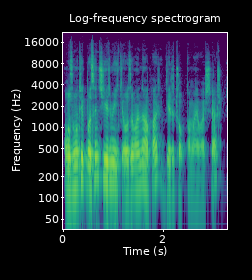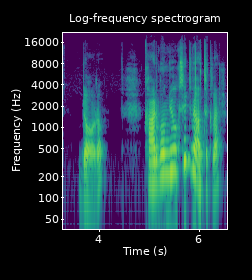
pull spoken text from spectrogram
Ozmotik basınç 22. O zaman ne yapar? Geri toplamaya başlar. Doğru. Karbondioksit ve atıklar.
